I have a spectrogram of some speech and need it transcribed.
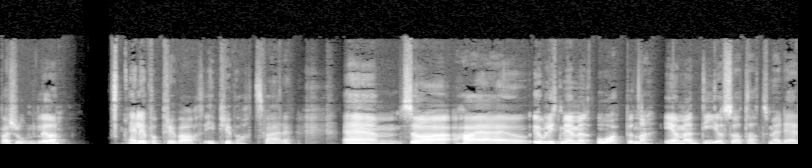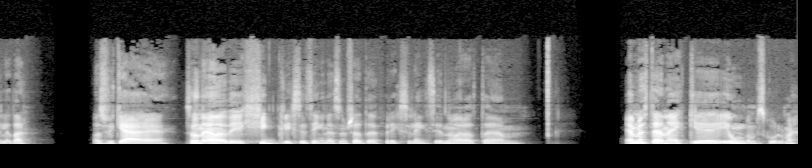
personlig, da. Eller på privat, i privat sfære. Um, så har jeg jo, jo blitt mye mer åpen, da, i og med at de også har tatt mer del i det. Og så fikk jeg sånn En av de hyggeligste tingene som skjedde for ikke så lenge siden, var at um, jeg møtte en jeg gikk eh, i ungdomsskole med.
